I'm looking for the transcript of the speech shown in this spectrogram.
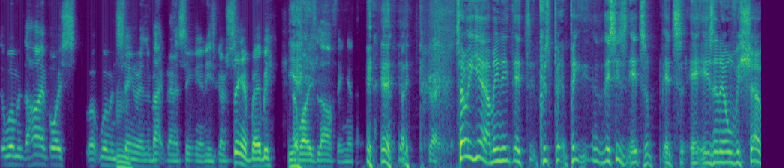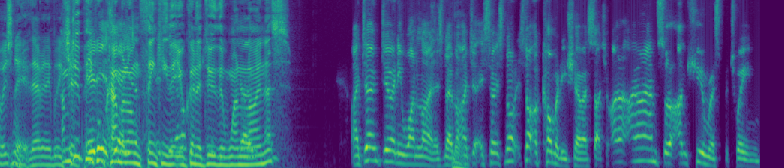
the woman, the high voice woman Hmm. singer in the background is singing, and he's going, "Sing it, baby," Yeah. while he's laughing. You know. Great. So yeah, I mean, it because this is it's a, it's it is an Elvis show, isn't it? There- we I mean, do people It is, come yeah, along thinking that you're going to do the one-liners? I don't do any one-liners, no. But I ju- so it's not it's not a comedy show as such. I, I am sort of I'm humorous between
